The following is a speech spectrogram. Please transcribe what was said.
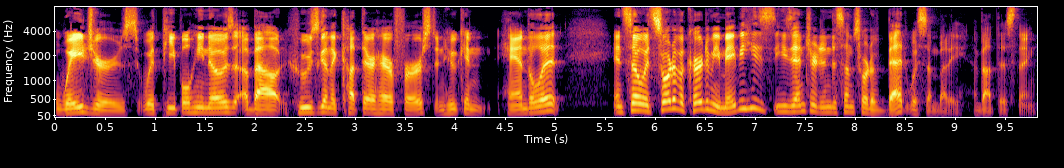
wagers with people he knows about who's going to cut their hair first and who can handle it. And so it sort of occurred to me maybe he's he's entered into some sort of bet with somebody about this thing.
